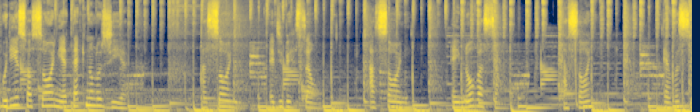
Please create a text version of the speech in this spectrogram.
Por isso a Sony é tecnologia. A Sony é diversão. A Sony é inovação. A Sony é você.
